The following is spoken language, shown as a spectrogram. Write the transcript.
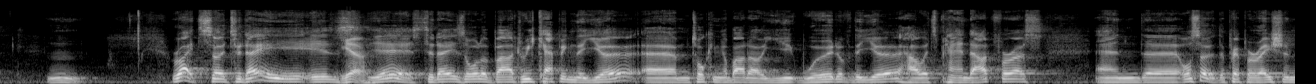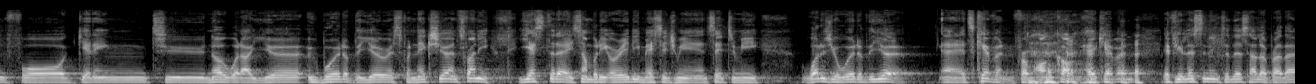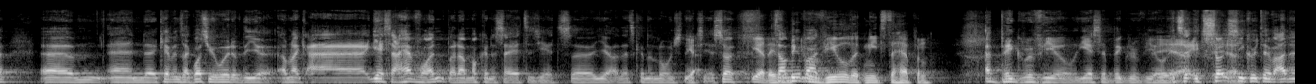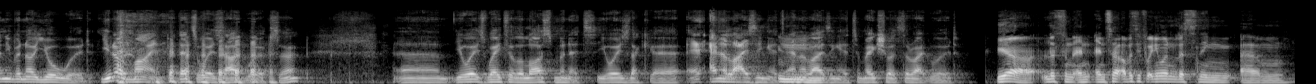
Right. So today is yeah. yes. Today is all about recapping the year, um, talking about our word of the year, how it's panned out for us, and uh, also the preparation for getting to know what our year word of the year is for next year. And it's funny. Yesterday, somebody already messaged me and said to me, "What is your word of the year?" Uh, it's Kevin from Hong Kong. hey, Kevin, if you're listening to this, hello, brother. Um, and uh, Kevin's like, what's your word of the year? I'm like, uh, yes, I have one, but I'm not going to say it as yet. So, yeah, that's going to launch next yeah. year. So, yeah, there's a big about, reveal that needs to happen. A big reveal. Yes, a big reveal. Yeah, it's, it's so yeah. secretive, I don't even know your word. You know mine, but that's always how it works, huh? Um, you always wait till the last minute. You always like uh, analyzing it, mm. analyzing it to make sure it's the right word. Yeah, listen, and, and so obviously for anyone listening, um,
